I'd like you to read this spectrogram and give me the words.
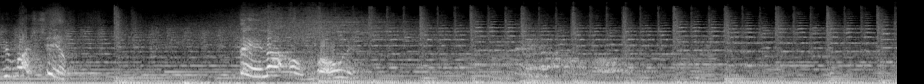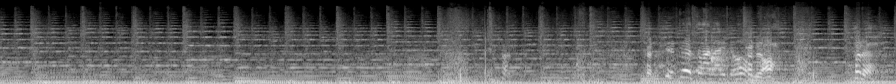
ကျမရှင်ကိုတေလာအောင်မုန်းတယ်ခက်တာပြတ်သွားလိုက်တော့ခက်တာခက်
